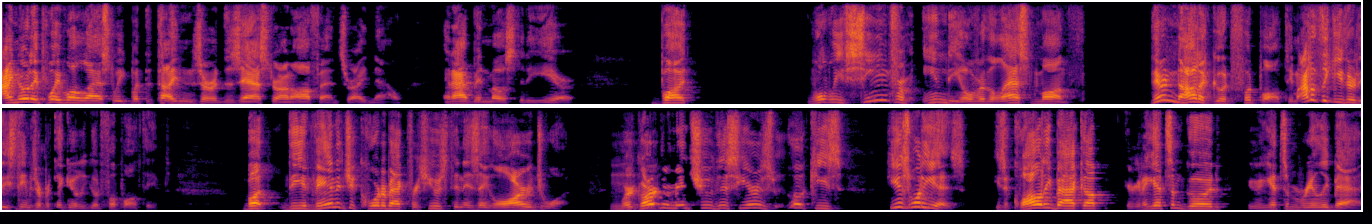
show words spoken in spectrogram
I know they played well last week, but the Titans are a disaster on offense right now, and have been most of the year. But what we've seen from Indy over the last month, they're not a good football team. I don't think either of these teams are particularly good football teams. But the advantage at quarterback for Houston is a large one. Mm-hmm. Where Gardner Minshew this year is look, he's he is what he is. He's a quality backup. You're going to get some good. You're going to get some really bad.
